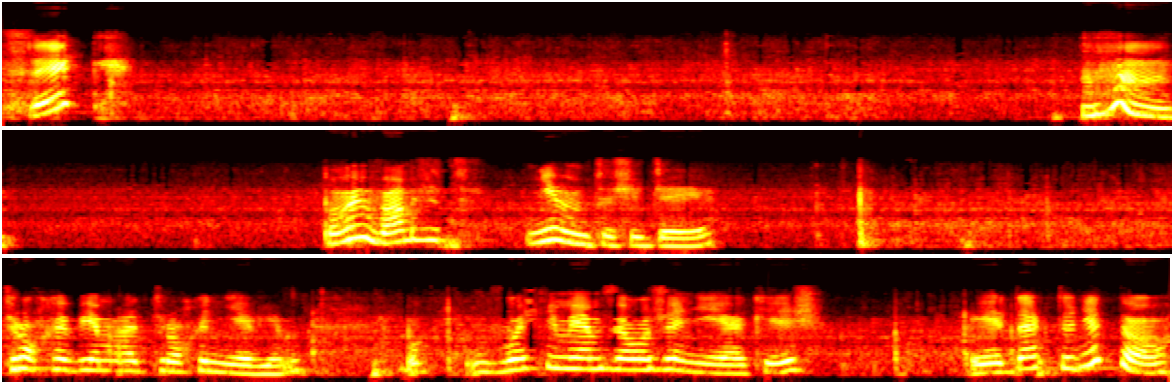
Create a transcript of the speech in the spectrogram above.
Cyk. Mhm. Powiem wam, że nie wiem co się dzieje. Trochę wiem, ale trochę nie wiem. Bo właśnie miałem założenie jakieś. Jednak to nie to.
